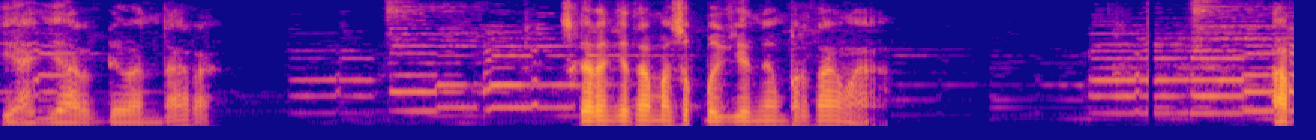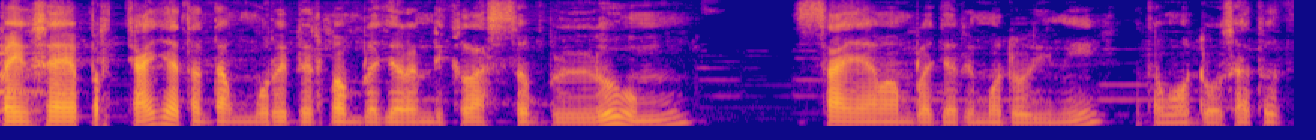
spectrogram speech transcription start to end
Ki Hajar Dewantara? Sekarang kita masuk bagian yang pertama. Apa yang saya percaya tentang murid dan pembelajaran di kelas sebelum saya mempelajari modul ini atau modul 1.1.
